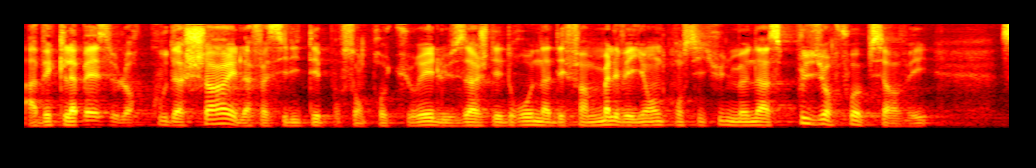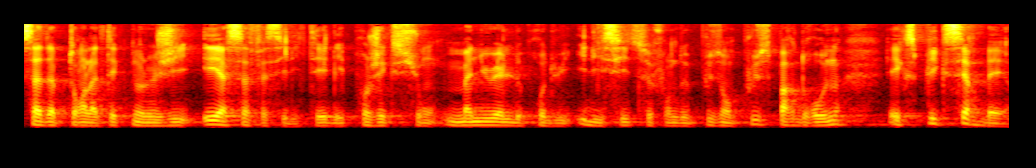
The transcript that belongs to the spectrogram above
Avec la baisse de leur coût d'achat et la facilité pour s'en procurer, l'usage des drones à des fins malveillantes constitue une menace plusieurs fois observée. S'adaptant à la technologie et à sa facilité, les projections manuelles de produits illicites se font de plus en plus par drone, explique Cerber.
